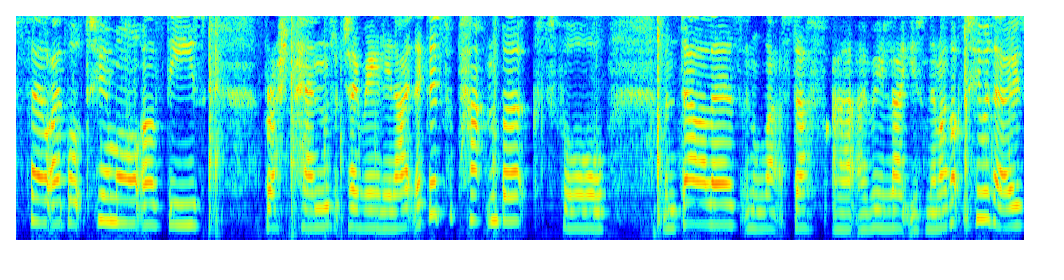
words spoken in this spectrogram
so I bought two more of these brush pens, which I really like. They're good for pattern books, for mandalas and all that stuff. Uh, I really like using them. I got two of those,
